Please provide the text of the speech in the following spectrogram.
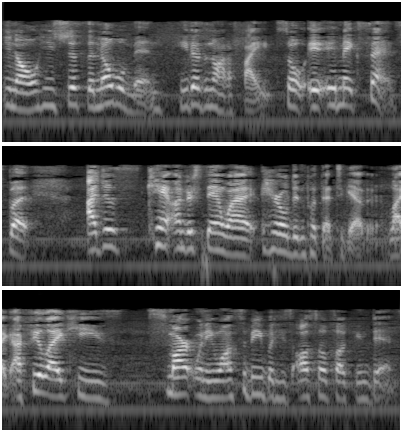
you know, he's just a nobleman. He doesn't know how to fight, so it, it makes sense. But I just can't understand why Harold didn't put that together. Like I feel like he's smart when he wants to be, but he's also fucking dense,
